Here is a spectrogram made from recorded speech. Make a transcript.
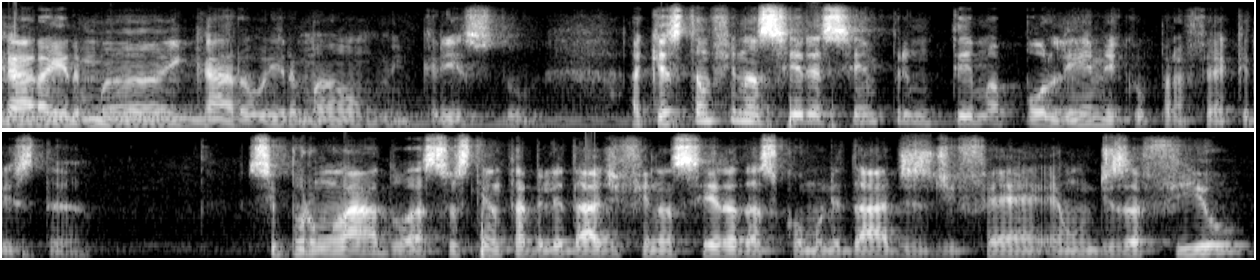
Cara irmã e caro irmão em Cristo, a questão financeira é sempre um tema polêmico para a fé cristã. Se, por um lado, a sustentabilidade financeira das comunidades de fé é um desafio,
